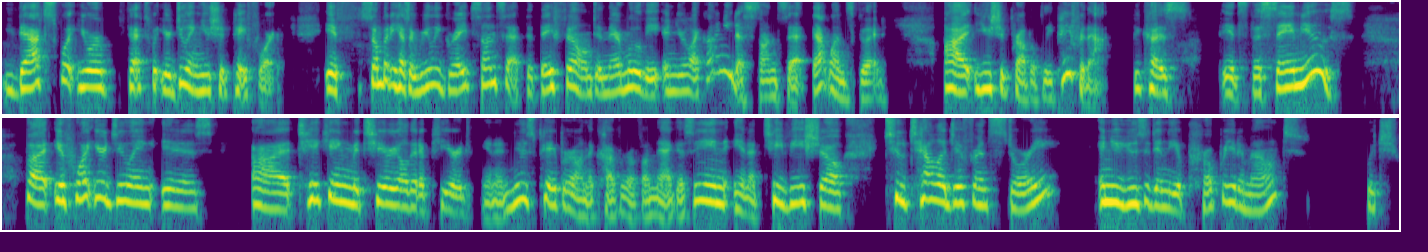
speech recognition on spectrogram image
that's what you're that's what you're doing, you should pay for it. If somebody has a really great sunset that they filmed in their movie and you're like, I need a sunset, that one's good, uh, you should probably pay for that because it's the same use. But if what you're doing is uh, taking material that appeared in a newspaper, on the cover of a magazine, in a TV show, to tell a different story, and you use it in the appropriate amount, which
